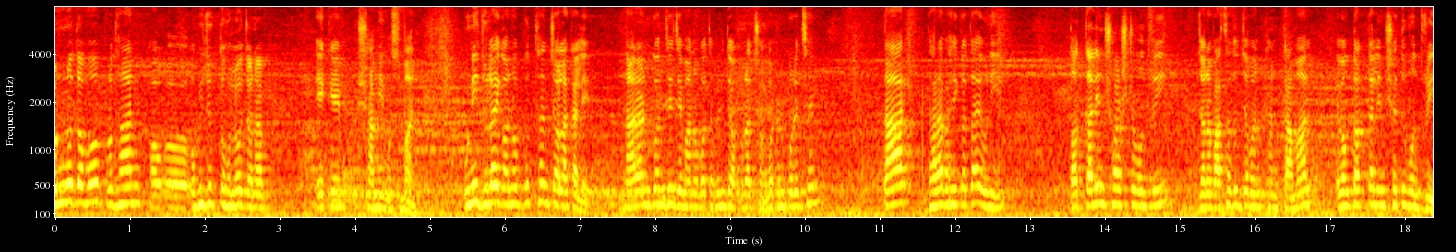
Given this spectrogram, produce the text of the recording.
অন্যতম প্রধান অভিযুক্ত হলো জনাব এ কে শামীম ওসমান। উনি জুলাই গণ অভ্যুত্থান চলাকালে নারায়ণগঞ্জে যে মানবতা বিরোধী অপরাধ সংগঠন করেছেন, তার ধারাবাহিকতায় উনি তৎকালীন স্বরাষ্ট্রমন্ত্রী জনাব আসাদুজ্জামান খান কামাল এবং তৎকালীন সেতুমন্ত্রী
